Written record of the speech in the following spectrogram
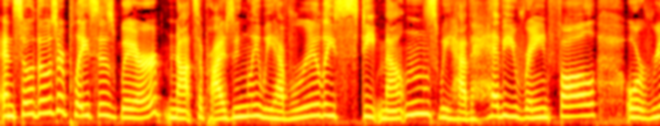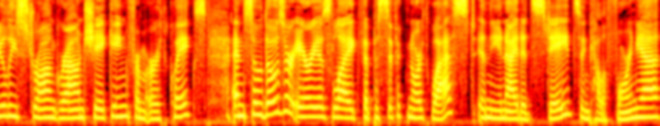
And so those are places where, not surprisingly, we have really steep mountains, we have heavy rainfall or really strong ground shaking from earthquakes. And so those are areas like the Pacific Northwest in the United States and California,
